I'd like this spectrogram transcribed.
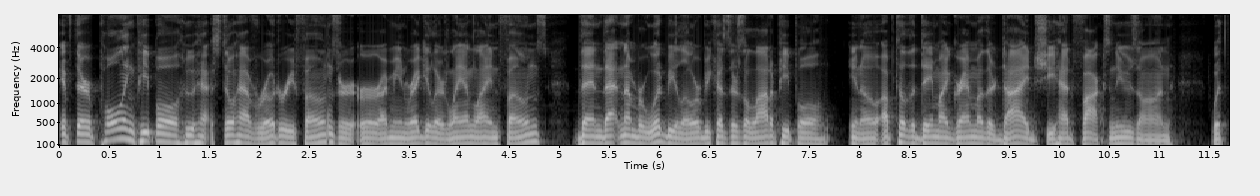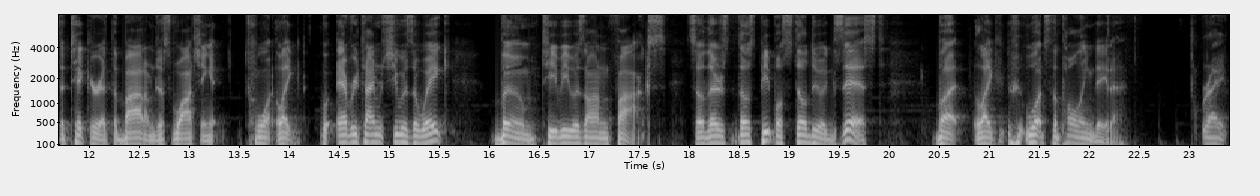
if they're polling people who ha- still have rotary phones or, or I mean regular landline phones, then that number would be lower because there's a lot of people. You know, up till the day my grandmother died, she had Fox News on with the ticker at the bottom, just watching it. Like every time she was awake, boom, TV was on Fox. So there's those people still do exist, but like, what's the polling data? Right.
